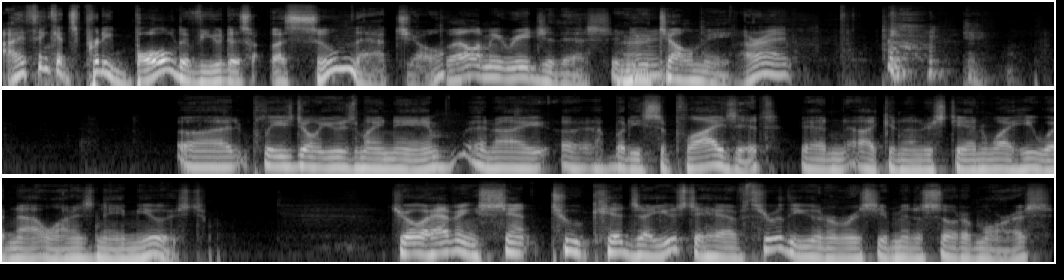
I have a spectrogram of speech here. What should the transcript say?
I think it's pretty bold of you to assume that, Joe. Well, let me read you this, and you tell me. All right. Uh, please don't use my name. And I, uh, but he supplies it, and I can understand why he would not want his name used. Joe, having sent two kids I used to have through the University of Minnesota Morris,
